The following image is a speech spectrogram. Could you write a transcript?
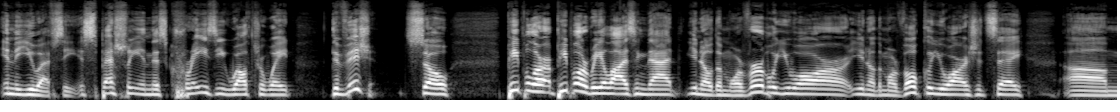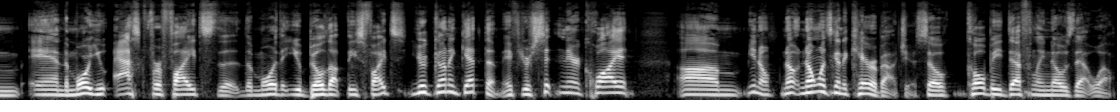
in the UFC, especially in this crazy welterweight division. So people are people are realizing that you know the more verbal you are, you know the more vocal you are, I should say, um, and the more you ask for fights, the the more that you build up these fights, you're gonna get them. If you're sitting there quiet, um, you know no no one's gonna care about you. So Colby definitely knows that well.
